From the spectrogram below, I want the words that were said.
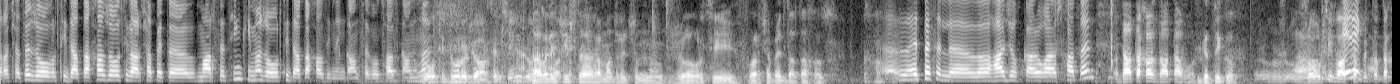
առաջացել ժողովրդի դատախազ, ժողովրդի վարչապետը մարսեցինք, հիմա ժողովրդի դատախազին ենք անցե ոնց հասկանում եմ։ Ժողովրդի դուրը ջարդեցին, ժողովրդի Ավելի ճիշտ է համադրությունն է, ժողովրդի վարչապետ դատախազ այդպես էլ հաջող կարող է աշխատել դատախազ դատավոր գծիկով ժողովրդի վարչապետ տտխ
